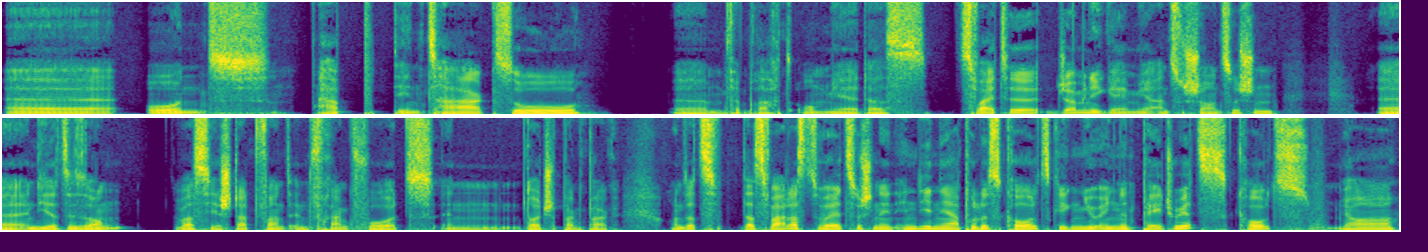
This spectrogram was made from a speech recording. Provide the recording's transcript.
äh, und habe den Tag so ähm, verbracht, um mir das zweite Germany Game hier anzuschauen zwischen äh, in dieser Saison, was hier stattfand in Frankfurt im Deutsche Bank Park. Und das, das war das Duell zwischen den Indianapolis Colts gegen New England Patriots. Colts, ja,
